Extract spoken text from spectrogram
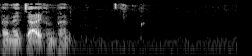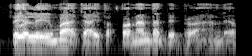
ภายในใจของท่านแต่อย่าลืมว่าใจตอนนั้นท่านเป็นพระอรหันต์แล้ว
